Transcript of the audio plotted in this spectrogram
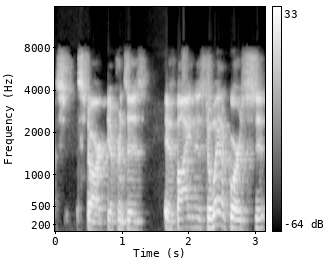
stark differences. If Biden is to win, of course, it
